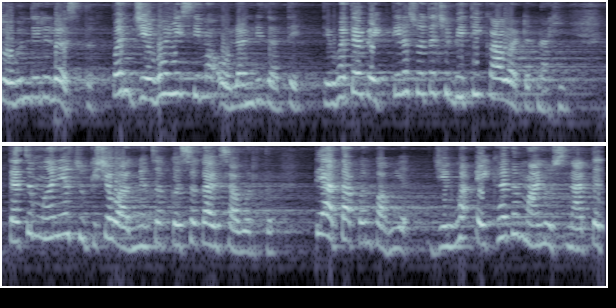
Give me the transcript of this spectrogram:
सोडून दिलेलं असतं. पण जेव्हा ही सीमा ओलांडली जाते तेव्हा त्या व्यक्तीला स्वतःची भीती का वाटत नाही? त्याचं मन या चुकीच्या वागण्याचं कसं काय सावरतं? ते आता आपण पाहूया जेव्हा एखादा माणूस नात्यात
